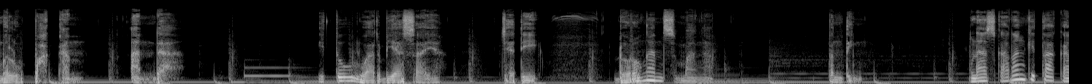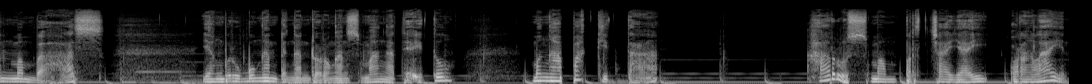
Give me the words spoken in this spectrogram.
melupakan Anda." Itu luar biasa, ya. Jadi, dorongan semangat penting Nah, sekarang kita akan membahas yang berhubungan dengan dorongan semangat, yaitu mengapa kita harus mempercayai orang lain.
